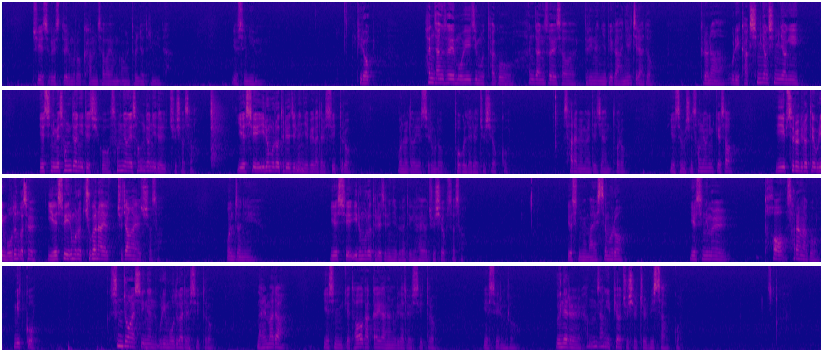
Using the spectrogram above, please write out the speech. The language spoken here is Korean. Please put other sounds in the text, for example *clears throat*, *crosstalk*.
주 예수 그리스도 이름으로 감사와 영광을 돌려드립니다. 예수님, 비록 한 장소에 모이지 못하고 한 장소에서 드리는 예배가 아닐지라도 그러나 우리 각 심령 심령이 예수님의 성전이 되시고 성령의 성전이 되 주셔서 예수의 이름으로 드려지는 예배가 될 수 있도록 오늘도 예수 이름으로 복을 내려 주시옵고 사람의 말 되지 않도록 예수님을 신 성령님께서 이 입술을 비롯해 우리 모든 것을 예수의 이름으로 주관하여 주장하여 주셔서 온전히 예수의 이름으로 드려지는 예배가 되게 하여 주시옵소서. 예수님의 말씀으로 예수님을 더 사랑하고 믿고 순종할 수 있는 우리 모두가 될 수 있도록 날마다 예수님께 더 가까이 가는 우리가 될 수 있도록 예수 이름으로 은혜를 항상 입혀 주실 줄 믿사옵고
